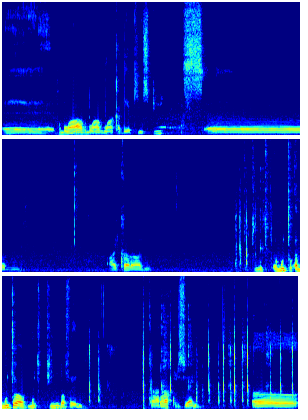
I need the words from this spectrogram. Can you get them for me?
É, vamos lá, vamos lá, vamos lá. Cadê aqui os pics? É... Ai, caralho. É muito, é muito, é muito, muito pimba, velho. Caracoles, velho. Uh,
